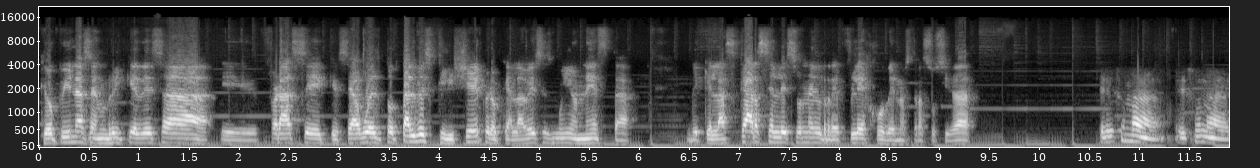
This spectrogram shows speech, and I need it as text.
¿Qué opinas, Enrique, de esa frase que se ha vuelto tal vez cliché, pero que a la vez es muy honesta? de que las cárceles son el reflejo de nuestra sociedad. Es una, es una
